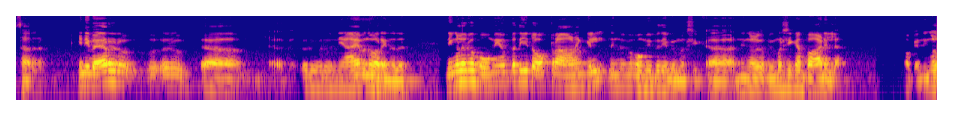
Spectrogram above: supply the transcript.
സാധനം. ഇനി വേറൊരു ഒരു ഒരു ഒരു ന്യായം എന്ന് പറയുന്നത് നിങ്ങളൊരു ഹോമിയോപ്പതി ഡോക്ടർ ആണെങ്കിൽ നിങ്ങൾക്ക് ഹോമിയോപ്പതി വിമർശി നിങ്ങൾ വിമർശിക്കാൻ പാടില്ല. ഓക്കെ നിങ്ങൾ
